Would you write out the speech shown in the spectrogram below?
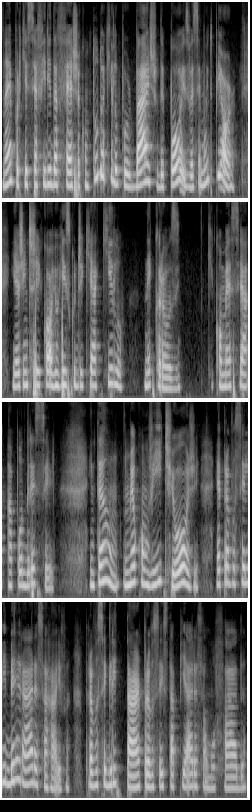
Né? Porque se a ferida fecha com tudo aquilo por baixo, depois vai ser muito pior. E a gente corre o risco de que aquilo necrose, que comece a apodrecer. Então, o meu convite hoje é para você liberar essa raiva, para você gritar, para você estapear essa almofada,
